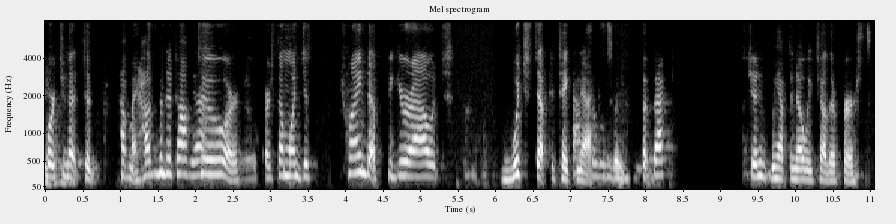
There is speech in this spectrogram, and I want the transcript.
fortunate to have my husband to talk Yeah. to or or someone just trying to figure out which step to take next. Absolutely. But back Jen, we have to know each other first.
